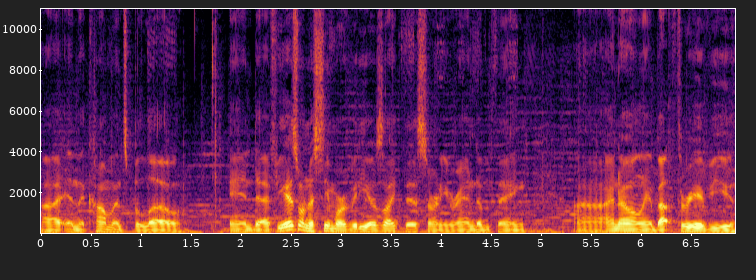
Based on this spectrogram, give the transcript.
uh, in the comments below. And uh, if you guys want to see more videos like this or any random thing, uh, I know only about three of you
